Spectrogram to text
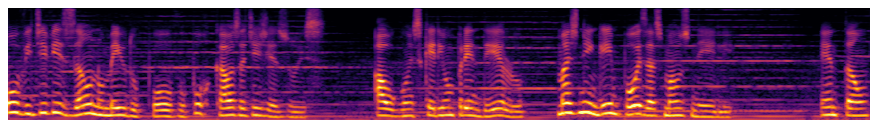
houve divisão no meio do povo por causa de Jesus. Alguns queriam prendê-lo, mas ninguém pôs as mãos nele. Então,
